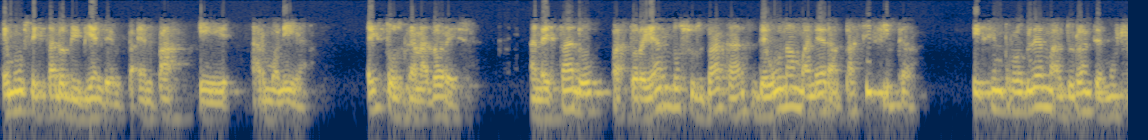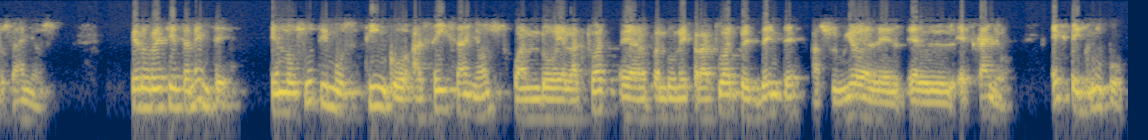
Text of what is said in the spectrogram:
Hemos estado viviendo en, paz y armonía. Estos ganadores han estado pastoreando sus vacas de una manera pacífica y sin problemas durante muchos años. Pero recientemente, en los últimos cinco a seis años, cuando, el actual, eh, cuando nuestro actual presidente asumió el, el escaño, este grupo,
